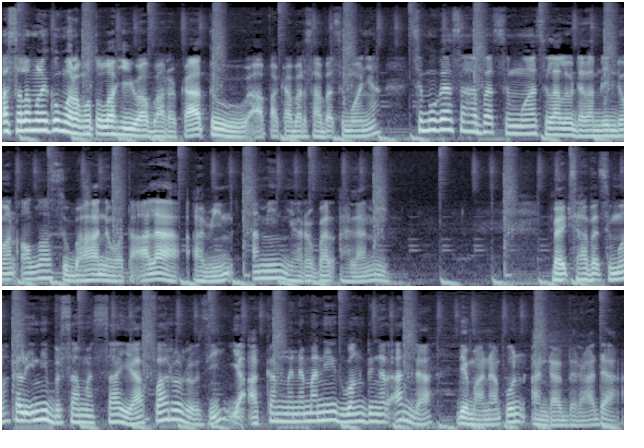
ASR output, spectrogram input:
Assalamualaikum warahmatullahi wabarakatuh. Apa kabar sahabat semuanya? Semoga sahabat semua selalu dalam lindungan Allah Subhanahu wa taala. Amin. Amin ya rabbal alamin. Baik sahabat semua, kali ini bersama saya Farul Rozi yang akan menemani ruang dengar Anda di mana pun Anda berada.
